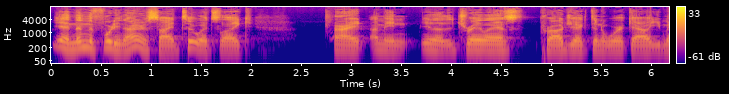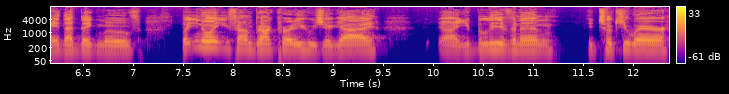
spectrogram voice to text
Yeah, and then the 49ers side too, it's like all right, I mean, you know, the Trey Lance project didn't work out. You made that big move. But you know what? You found Brock Purdy, who's your guy. Uh, you believe in him. He took you where,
